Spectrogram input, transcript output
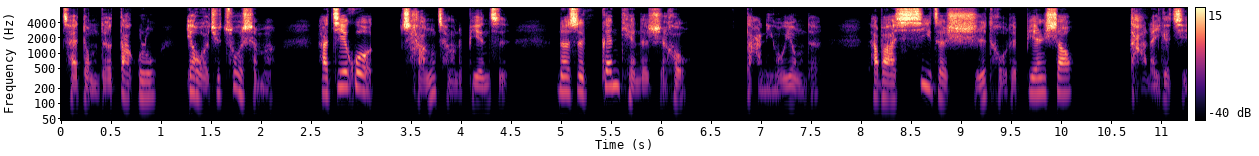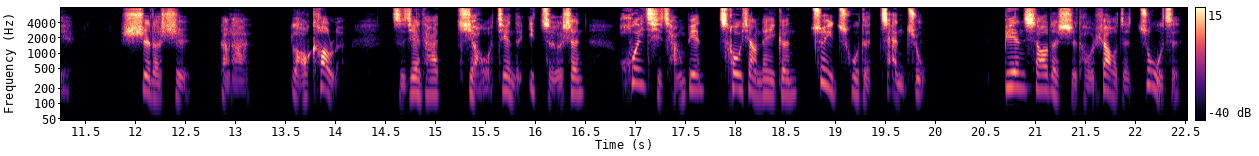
才懂得大咕噜要我去做什么。他接过长长的鞭子，那是耕田的时候打牛用的。他把系着石头的鞭梢打了一个结，试了试，让它牢靠了。只见他矫健的一折身，挥起长鞭，抽向那根最粗的站柱。鞭梢的石头绕着柱子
